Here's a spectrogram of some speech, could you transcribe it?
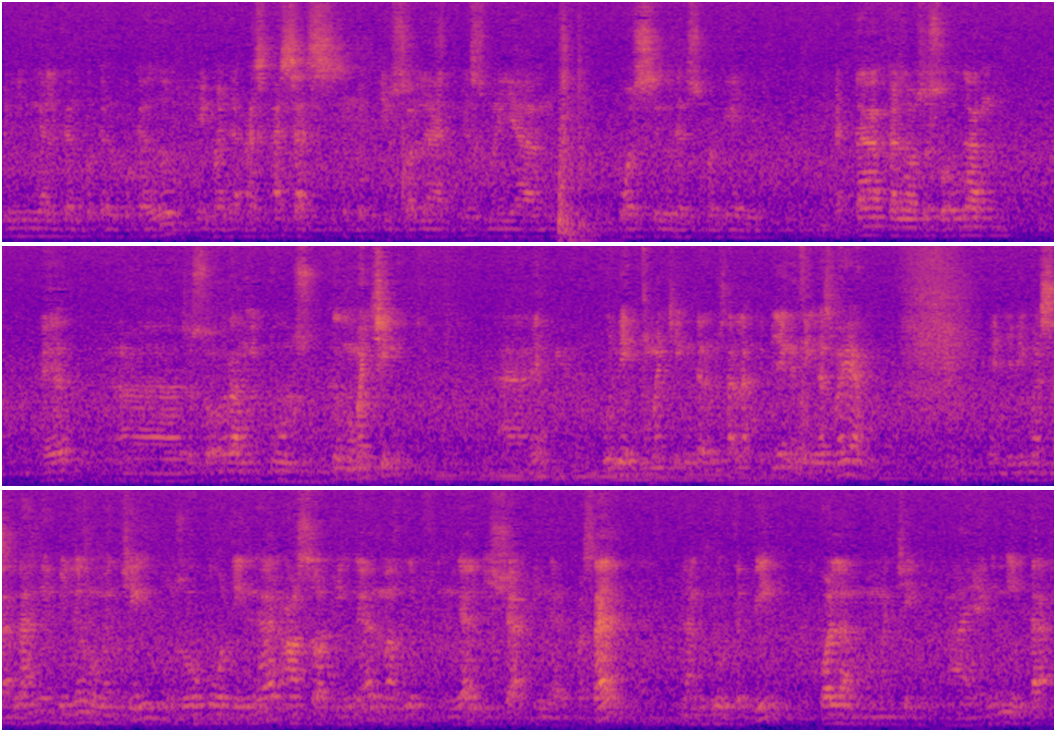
meninggalkan perkara-perkara ibadat asas seperti solat, semayang, puasa dan sebagainya. Kata kalau seseorang ya, uh, seseorang itu suka memancing, uh, ya, unik memancing dalam masalah tapi jangan tinggal semayang. Jadi masalahnya bila memancing, Zuhur tinggal, Asar tinggal, Maghrib tinggal, Isyak tinggal. Pasal duduk tepi kolam memancing. Ha, yang ini tak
